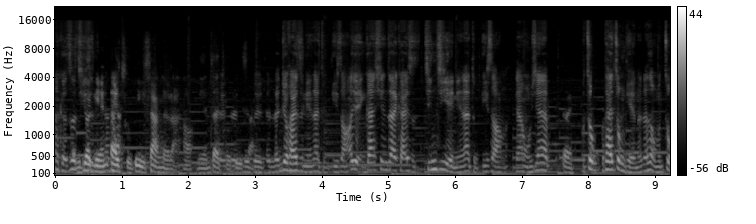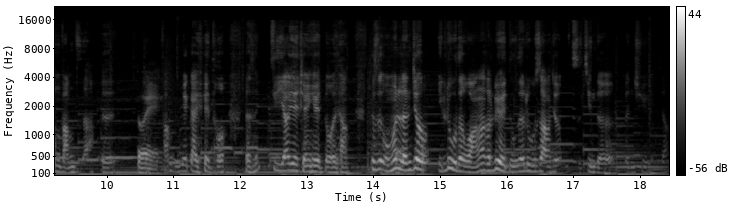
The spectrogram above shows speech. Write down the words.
那可是其实粘在土地上的啦，哈，粘在土地上，对对对，人就开始粘在土地上，而且你看现在开始经济也粘在土地上了。你看我们现在对。不种不太种田了，但是我们种房子啊，对，对，房子越盖越多，但是地要越圈越多，这样。就是我们人就一路的往那个掠夺的路上就无止境的奔去，这样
